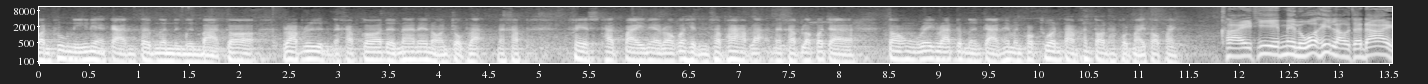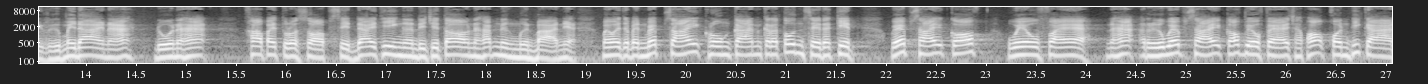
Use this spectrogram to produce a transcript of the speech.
วันพรุ่งนี้เนี่ยการเติมเงิน 10,000 บาทก็ราบรื่นนะครับ ก็เดินหน้าแน่นอนจบละนะครับเฟสถัดไปเนี่ยเราก็เห็นสภาพแล้วนะครับ เราก็จะต้องเร่งรัดดำเนินการให้มันครบถ้วนตามขั้นตอนทางกฎหมายต่อไป ใครที่ไม่รู้ว่าเฮ้ยเราจะได้หรือไม่ได้นะ ดูนะฮะเข้าไปตรวจสอบสิทธิ์ได้ที่เงินดิจิตอลนะครับ10,000 บาทเนี่ยไม่ว่าจะเป็นเว็บไซต์ โครงการกระตุ้นเศรษฐกิจ เว็บไซต์ Golf Welfare นะฮะหรือเว็บไซต์ Golf Welfare เฉพาะคนพิการ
